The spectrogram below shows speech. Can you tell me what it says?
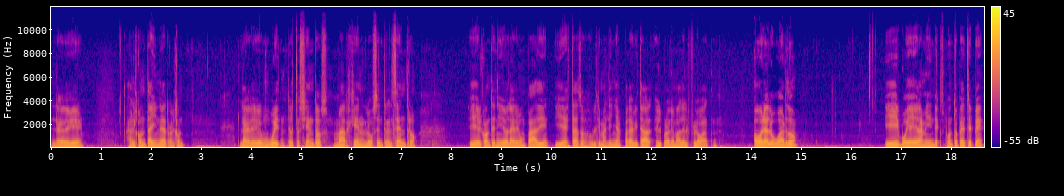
le agregué al container le agregué un width de 800 margen lo centra al centro y el contenido le agregué un padding y estas dos últimas líneas para evitar el problema del float ahora lo guardo y voy a ir a mi index.php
